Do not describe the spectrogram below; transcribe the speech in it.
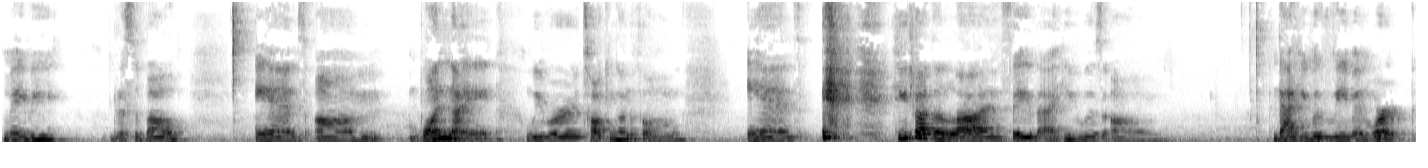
maybe just about. And um, one night we were talking on the phone, and he tried to lie and say that he was um that he was leaving work.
